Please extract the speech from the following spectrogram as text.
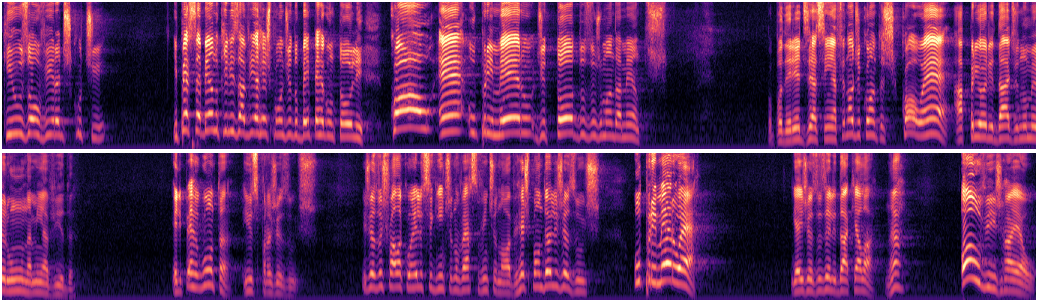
que os ouvira discutir. E percebendo que lhes havia respondido bem, perguntou-lhe: Qual é o primeiro de todos os mandamentos? Eu poderia dizer assim: afinal de contas, qual é a prioridade número um na minha vida? Ele pergunta isso para Jesus. E Jesus fala com ele o seguinte no verso 29. Respondeu-lhe Jesus: O primeiro é. E aí Jesus ele dá aquela, né? Ouve Israel.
